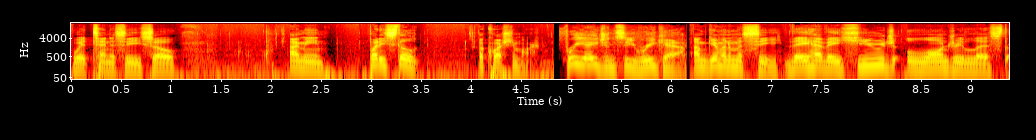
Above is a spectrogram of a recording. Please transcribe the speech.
with Tennessee. So, I mean, but he's still a question mark. Free agency recap. I'm giving them a C. They have a huge laundry list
